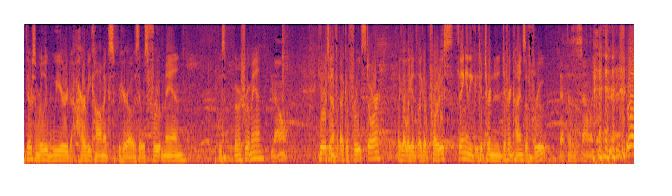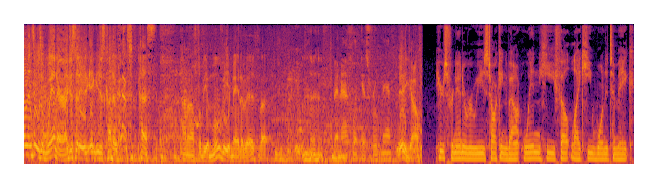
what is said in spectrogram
there were some really weird Harvey comic superheroes. There was Fruit Man. Who's, remember Fruit Man? No. He worked in a, like a fruit store, like a, like a like a produce thing, and he could turn into different kinds of fruit. That doesn't sound like. well, I didn't say it was a winner. I just said it, it just kind of kind of. I don't know if there'll be a movie made of it, but. ben Affleck as Fruit Man. There you go. Here's Fernando Ruiz talking about when he felt like he wanted to make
